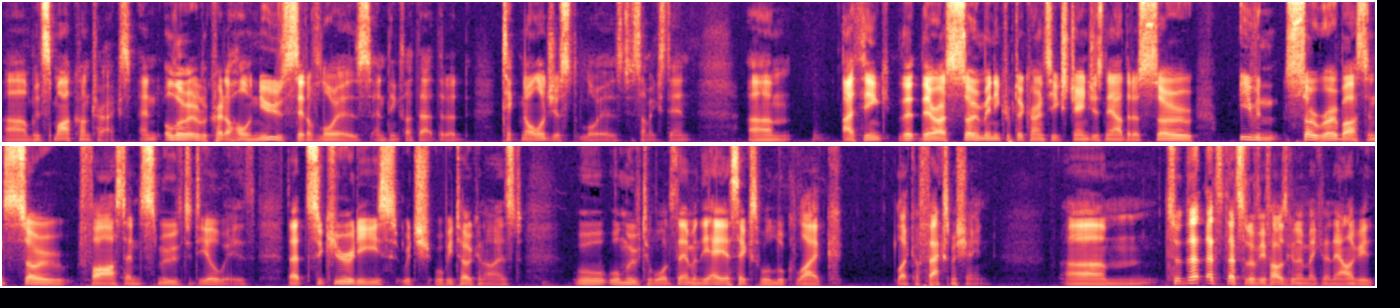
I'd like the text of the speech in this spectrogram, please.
Um, with smart contracts, and although it will create a whole new set of lawyers and things like that that are technologist lawyers to some extent, um, I think that there are so many cryptocurrency exchanges now that are so even so robust and so fast and smooth to deal with that securities, which will be tokenized, will will move towards them, and the ASX will look like like a fax machine. Um, so that, that's that's sort of if I was going to make an analogy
